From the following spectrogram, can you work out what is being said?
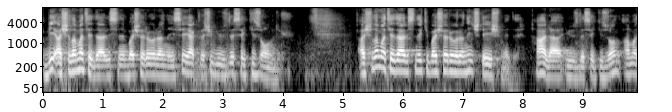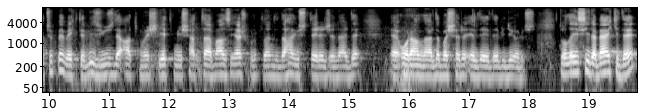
bir aşılama tedavisinin başarı oranı ise yaklaşık yüzde sekiz-ondur. Aşılama tedavisindeki başarı oranı hiç değişmedi. Hala %8-10 ama tüp bebekte biz %60, 70 hatta bazı yaş gruplarında daha üst derecelerde e, oranlarda başarı elde edebiliyoruz. Dolayısıyla belki de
